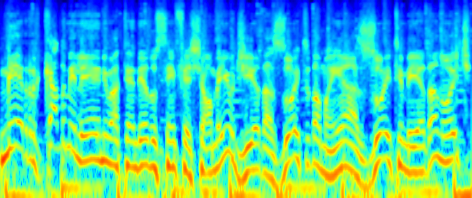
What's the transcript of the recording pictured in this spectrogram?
Mercado Milênio atendendo sem fechar ao meio-dia, das 8 da manhã às 8 e meia da noite.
